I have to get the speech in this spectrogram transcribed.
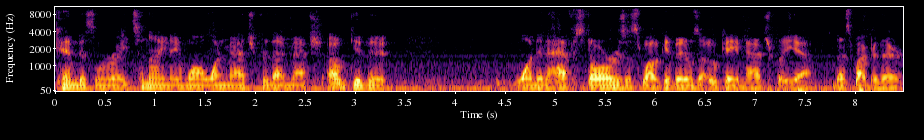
Candice LeRae tonight in a one-on-one match. For that match, I'll give it one and a half stars. That's why I'll give it. It was an okay match, but yeah, that's why we're there.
